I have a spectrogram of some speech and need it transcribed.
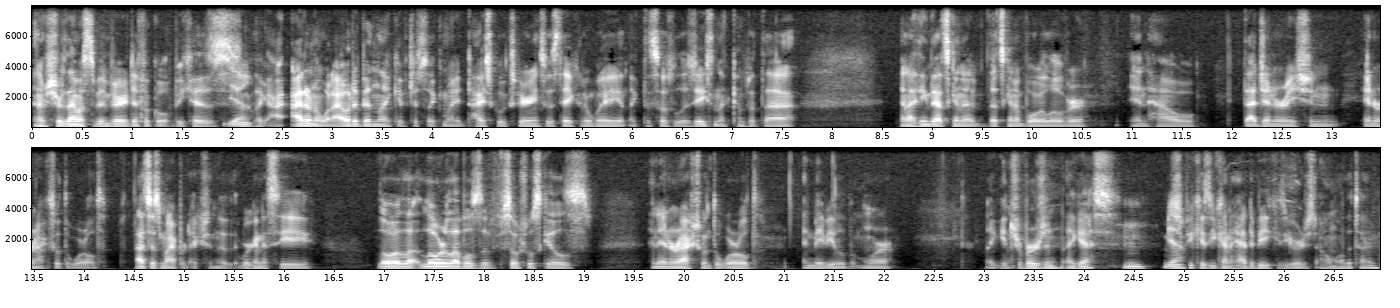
And I'm sure that must have been very difficult because Yeah. like I, I don't know what I would have been like if just like my high school experience was taken away and like the socialization that comes with that. And I think that's gonna that's gonna boil over in how that generation interacts with the world. That's just my prediction that we're gonna see lower lower levels of social skills and interaction with the world, and maybe a little bit more like introversion, I guess. Mm, yeah Just because you kind of had to be because you were just at home all the time.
